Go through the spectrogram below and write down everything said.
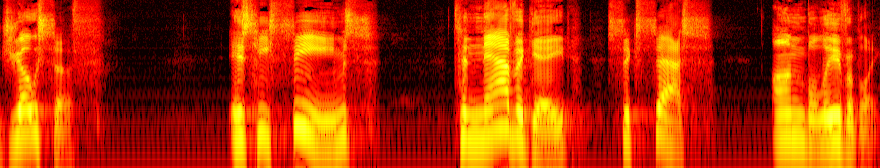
Joseph is he seems to navigate success unbelievably.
